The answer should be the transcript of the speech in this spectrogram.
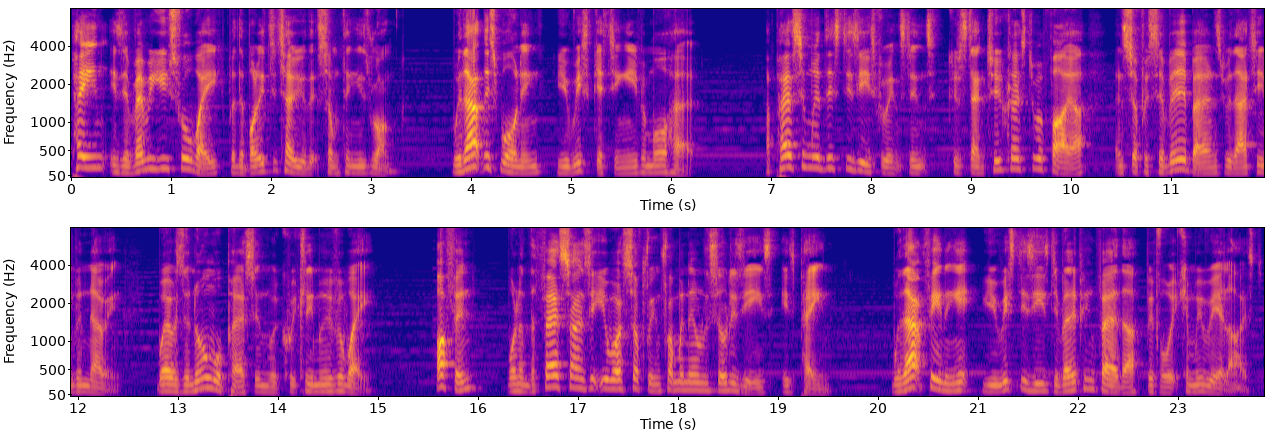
Pain is a very useful way for the body to tell you that something is wrong. Without this warning, you risk getting even more hurt. A person with this disease, for instance, could stand too close to a fire and suffer severe burns without even knowing, whereas a normal person would quickly move away. Often, one of the first signs that you are suffering from an illness or disease is pain. Without feeling it, you risk disease developing further before it can be realised.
